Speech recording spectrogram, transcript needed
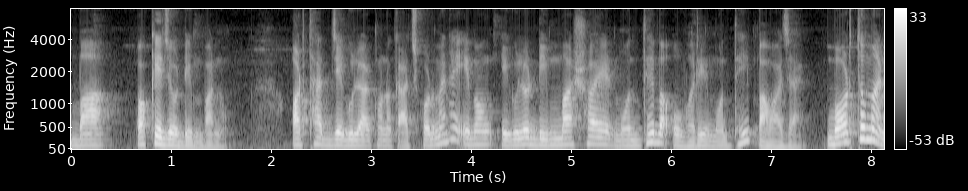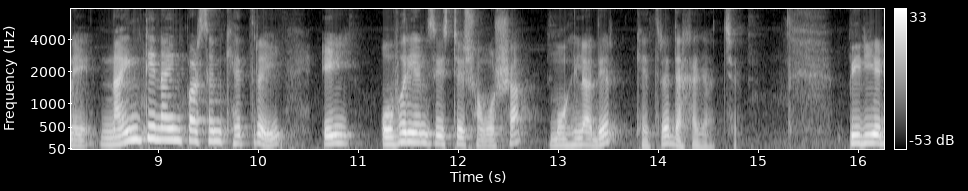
বা অকেজো ডিম্বাণু। অর্থাৎ যেগুলো আর কোনো কাজ করবে না এবং এগুলো ডিম্বাশয়ের মধ্যে বা ওভারির মধ্যেই পাওয়া যায়। বর্তমানে নাইনটি নাইন পার্সেন্ট ক্ষেত্রেই এই ওভারিয়ান সিস্টের সমস্যা মহিলাদের ক্ষেত্রে দেখা যাচ্ছে। পিরিয়ড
